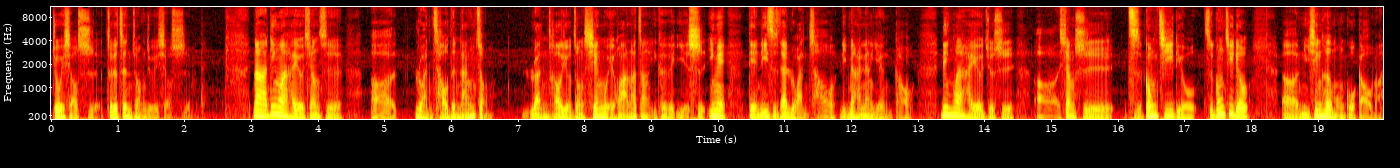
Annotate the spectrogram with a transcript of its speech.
就会消失，这个症状就会消失。那另外还有像是呃卵巢的囊肿。卵巢有这种纤维化，它长一颗颗也是，因为碘离子在卵巢里面含量也很高。另外还有就是呃，像是子宫肌瘤，子宫肌瘤呃，女性荷尔蒙过高嘛，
